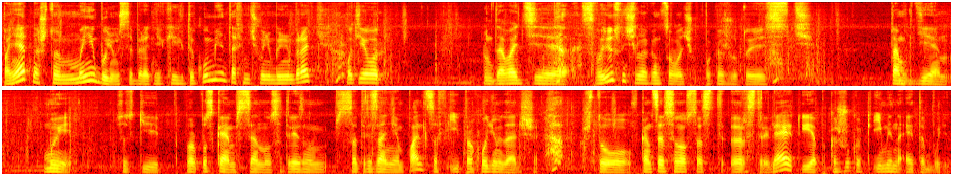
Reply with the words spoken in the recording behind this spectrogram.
Понятно, что мы не будем собирать никаких документов, ничего не будем брать. Вот я вот... Давайте свою сначала концовочку покажу, то есть... Там, где мы все-таки пропускаем сцену с, отрезанием, с отрезанием пальцев и проходим дальше. Что в конце все равно расстреляют, и я покажу, как именно это будет.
